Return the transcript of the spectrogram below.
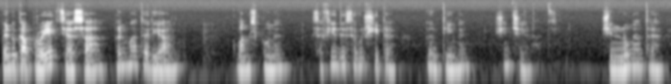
Pentru ca proiecția sa în material, cum am spune, să fie desăvârșită în tine și în ceilalți și în lumea întreagă.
